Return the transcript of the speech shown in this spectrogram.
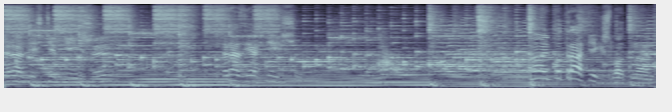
Teraz jest ciemniejszy, teraz jaśniejszy. No i potrafię grzmotnąć.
